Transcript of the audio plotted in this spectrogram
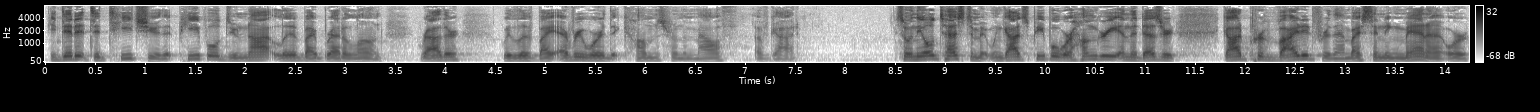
He did it to teach you that people do not live by bread alone. Rather, we live by every word that comes from the mouth of God. So, in the Old Testament, when God's people were hungry in the desert, God provided for them by sending manna or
